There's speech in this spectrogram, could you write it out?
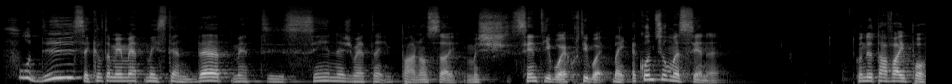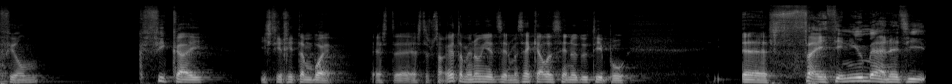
Foda-se, aquele também mete meio stand-up, mete cenas, mete. pá, não sei, mas senti bué, curti bué. Bem, aconteceu uma cena quando eu estava aí para o filme que fiquei. Isto irrita-me bué, esta, esta expressão. Eu também não ia dizer, mas é aquela cena do tipo. Uh, faith in humanity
